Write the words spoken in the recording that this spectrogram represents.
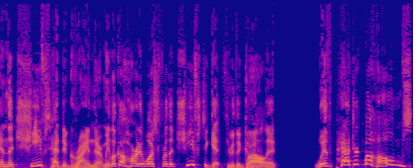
And the Chiefs had to grind there. I mean, look how hard it was for the Chiefs to get through the gauntlet. Well, with Patrick Mahomes.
